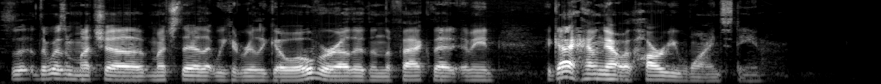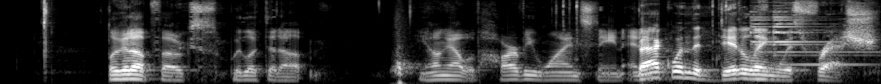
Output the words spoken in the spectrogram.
So there wasn't much uh, much there that we could really go over, other than the fact that I mean, the guy hung out with Harvey Weinstein. Look it up, folks. We looked it up. He hung out with Harvey Weinstein. And Back when the diddling was fresh.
